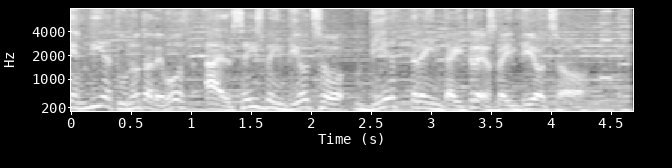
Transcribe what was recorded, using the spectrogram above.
Envía tu nota de voz al 628 1033 28.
